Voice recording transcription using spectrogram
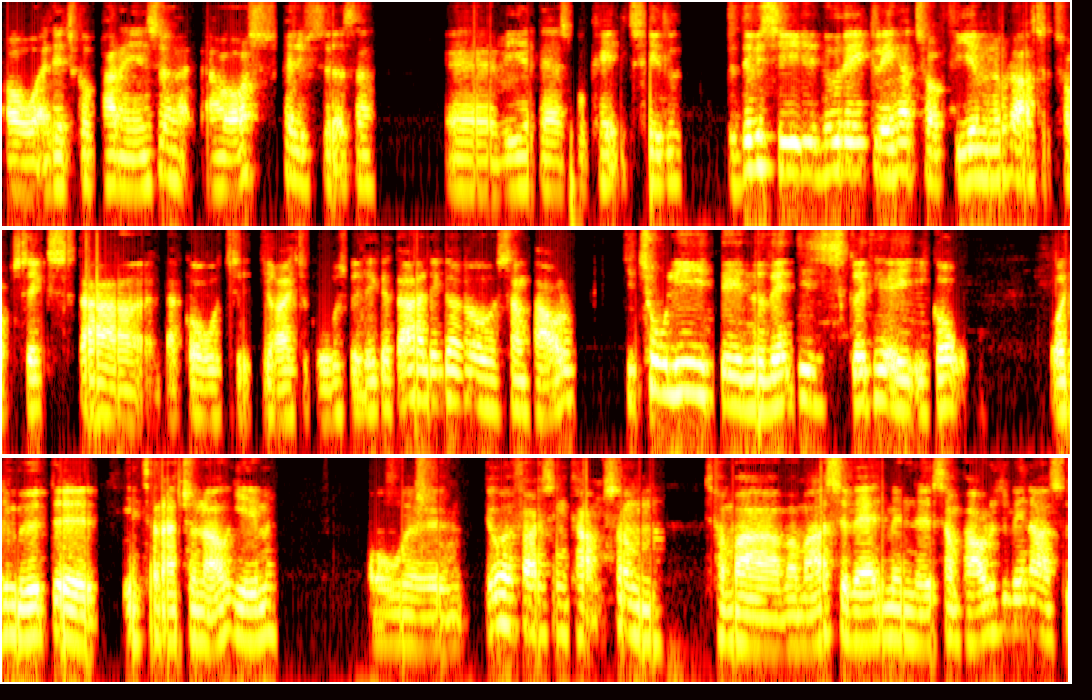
og Atletico Paranaense har jo også kvalificeret sig øh, via deres pokaltitel. Så det vil sige, at nu er det ikke længere top 4, men nu er det altså top 6, der, der går til direkte gruppespil. Ikke? Der ligger jo São Paulo, de tog lige det nødvendige skridt her i, i går, hvor de mødte øh, International hjemme. Og øh, det var faktisk en kamp, som, som var, var meget seværdig, men øh, São Paulo de vinder altså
